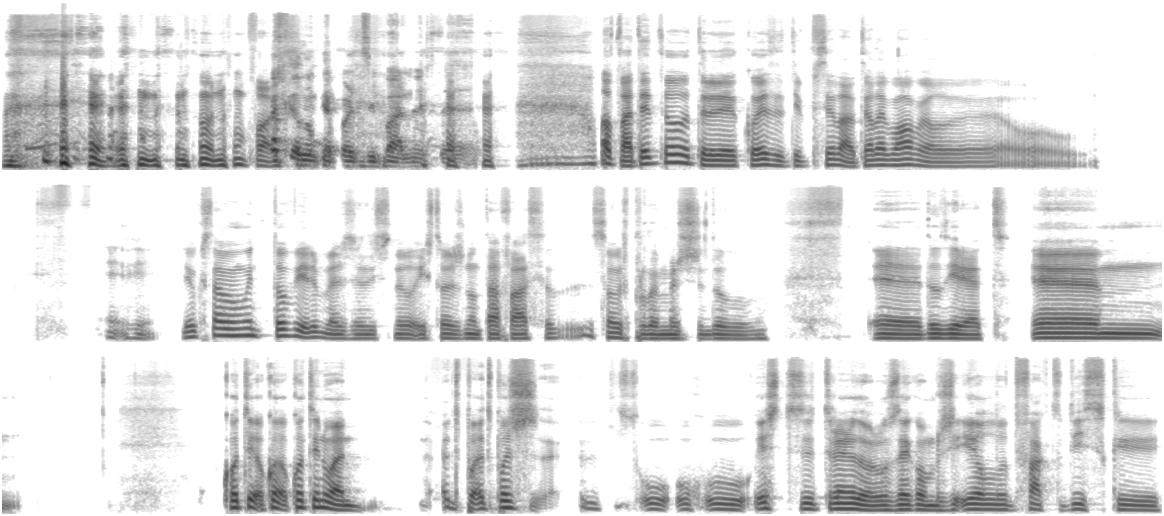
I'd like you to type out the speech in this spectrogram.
não, não podes. Acho que ele não quer participar nesta. Opa, tenta outra coisa, tipo, sei lá, o telemóvel. Eh, ou... Enfim, eu gostava muito de te ouvir, mas isto, isto hoje não está fácil. São os problemas do, uh, do direto. Um, continu, continuando, depois, depois o, o, este treinador, o Zé Gomes, ele de facto disse que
